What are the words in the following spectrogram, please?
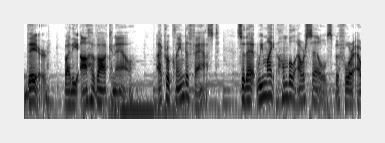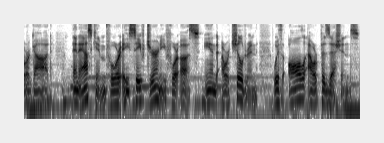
There, by the Ahava Canal, I proclaimed a fast, so that we might humble ourselves before our God and ask Him for a safe journey for us and our children with all our possessions.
